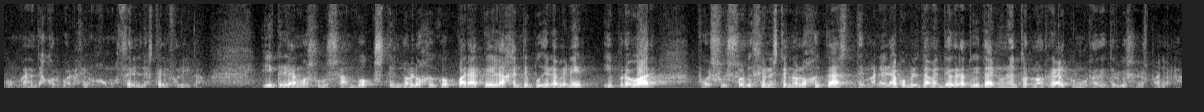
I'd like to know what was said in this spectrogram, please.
con grandes corporaciones como Celnes Telefónica y creamos un sandbox tecnológico para que la gente pudiera venir y probar pues, sus soluciones tecnológicas de manera completamente gratuita en un entorno real como Radio Televisión Española.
